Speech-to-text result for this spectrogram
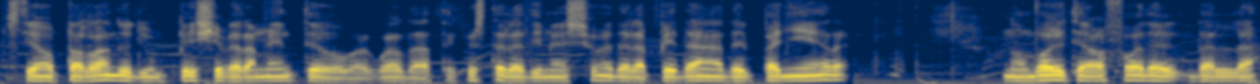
stiamo parlando di un pesce veramente over, guardate, questa è la dimensione della pedana del paniere, non voglio tirare fuori dal, dal,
